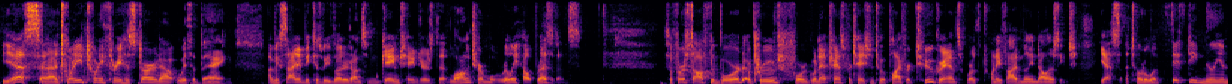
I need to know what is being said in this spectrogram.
Yes, uh, 2023 has started out with a bang. I'm excited because we voted on some game changers that long term will really help residents. So, first off, the board approved for Gwinnett Transportation to apply for two grants worth $25 million each. Yes, a total of $50 million.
